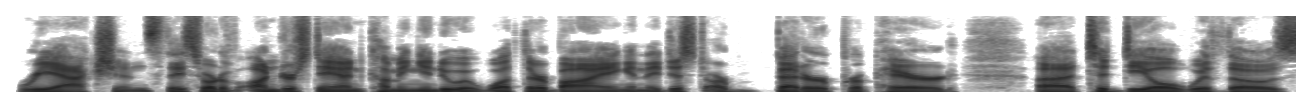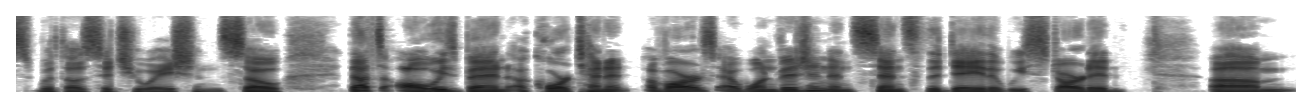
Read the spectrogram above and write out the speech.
reactions. They sort of understand coming into it what they're buying, and they just are better prepared uh, to deal with those with those situations. So that's always been a core tenet of ours at One Vision, and since the day that we started. Um,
